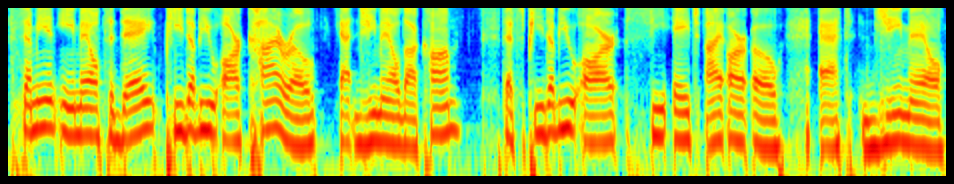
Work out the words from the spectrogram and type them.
send me an email today, pwrchiro at gmail.com. That's P W R C H I R O at gmail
